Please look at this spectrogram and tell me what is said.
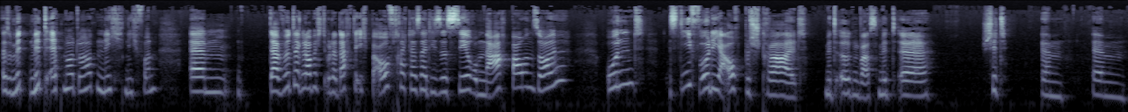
also mit, mit Edward Norton, nicht, nicht von, ähm, da wird er, glaube ich, oder dachte ich, beauftragt, dass er dieses Serum nachbauen soll. Und Steve wurde ja auch bestrahlt mit irgendwas, mit, äh, shit, ähm, ähm,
